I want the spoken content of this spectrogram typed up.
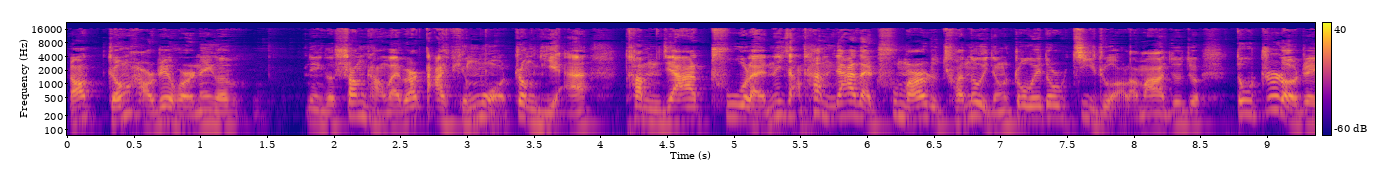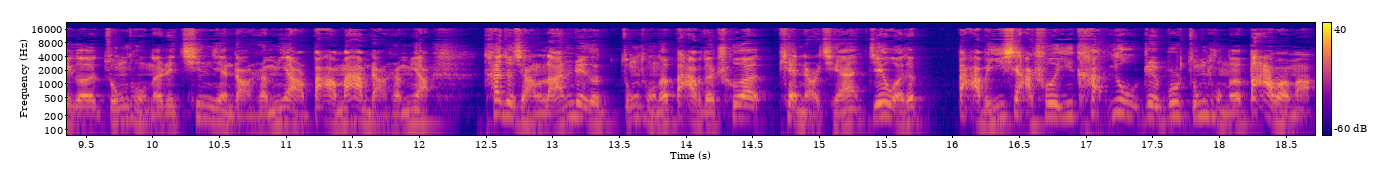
然后正好这会儿那个那个商场外边大屏幕正演他们家出来，你想他们家在出门就全都已经周围都是记者了嘛，就就都知道这个总统的这亲戚长什么样，爸爸妈妈长什么样，他就想拦这个总统的爸爸的车骗点钱，结果他爸爸一下车一看，哟，这不是总统的爸爸吗？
